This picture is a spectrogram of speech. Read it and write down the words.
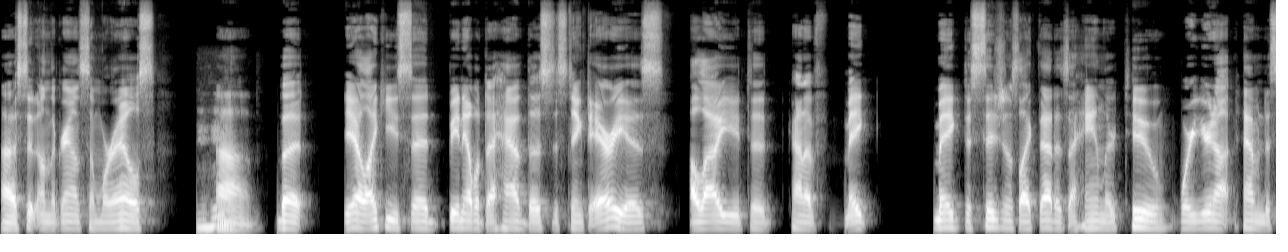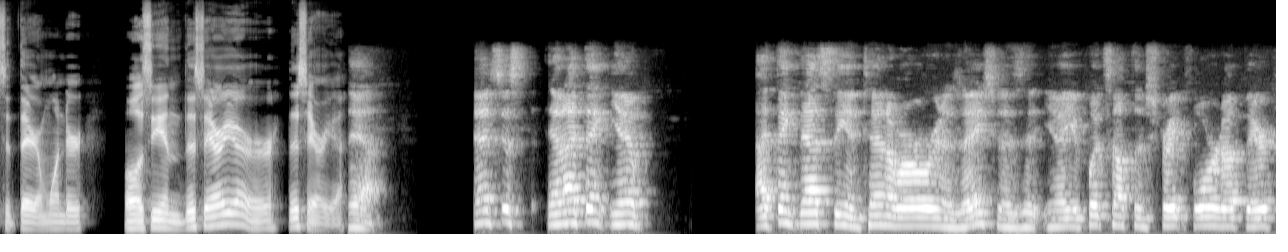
uh, sitting on the ground somewhere else. Mhm. Um, but yeah, like you said, being able to have those distinct areas allow you to kind of make make decisions like that as a handler too, where you're not having to sit there and wonder, well, is he in this area or this area? Yeah. And it's just, and I think, you know, I think that's the intent of our organization is that, you know, you put something straightforward up there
